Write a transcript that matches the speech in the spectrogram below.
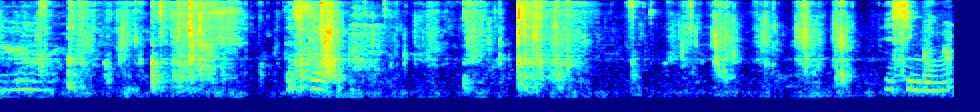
อ้าวแต่เสีย เดี๋ยวซิมเบิ่งเนาะ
